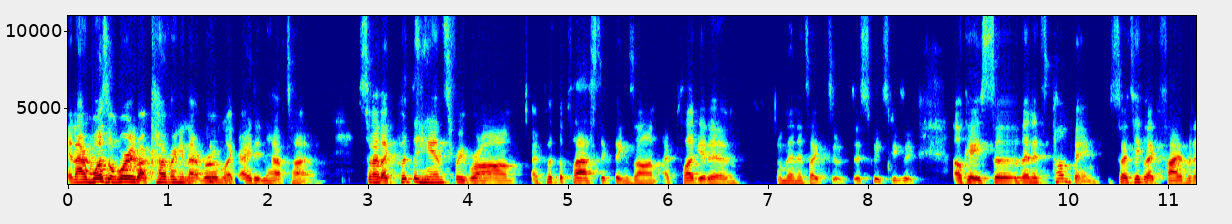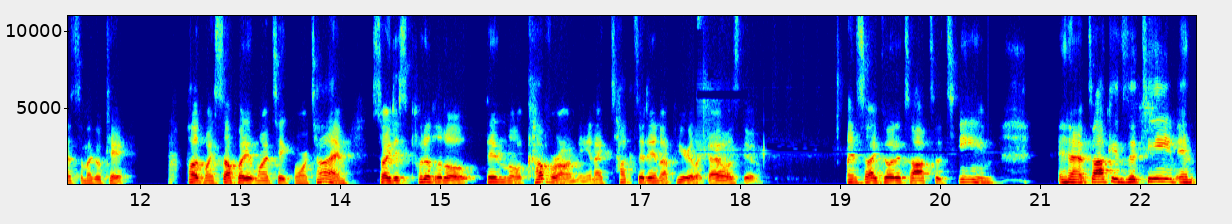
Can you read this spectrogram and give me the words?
and I wasn't worried about covering in that room. Like I didn't have time. So I like put the hands-free bra on. I put the plastic things on. I plug it in, and then it's like this week, week. Okay, so then it's pumping. So I take like five minutes. I'm like, okay, plug myself. I didn't want to take more time, so I just put a little thin little cover on me, and I tucked it in up here like I always do. And so I go to talk to the team, and I'm talking to the team and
